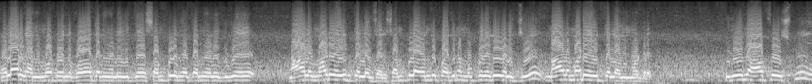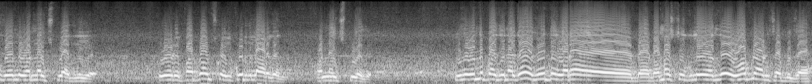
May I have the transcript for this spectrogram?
நல்லா இருக்கும் அந்த மோட்டர் வந்து குழா தண்ணி எடுக்குது இந்த தண்ணி எடுக்குது நாலு மாடி எயிட் தரலாம் சார் சம்பிளை வந்து பார்த்தீங்கன்னா முப்பது அடி வலிச்சு நாலு மாடி எயிட் தரலாம் அந்த மோட்டர் இது வந்து ஆஃப் ஹெச்பி இது வந்து ஒன் ஹெச்பி அதுலேயே. இதோட பர்ஃபார்மன்ஸ் கொஞ்சம் கூடுதலாக இருக்குது ஒன் ஹெச்பி அது. இது வந்து பார்த்தீங்கன்னாக்கா வீட்டுக்கு வர டொமஸ்டிக்லேயே வந்து ஓப்பன் சப்பு சார்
